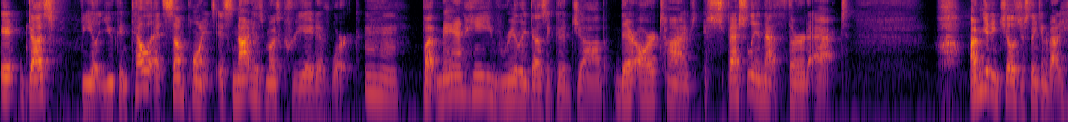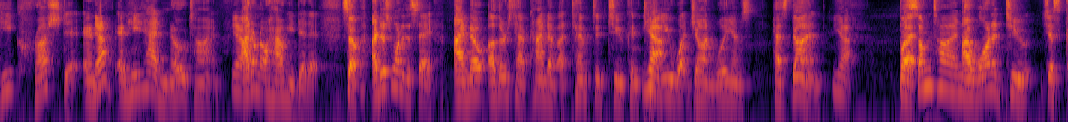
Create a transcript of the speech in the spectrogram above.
it does feel you can tell at some points it's not his most creative work. Mm-hmm. But man, he really does a good job. There are times, especially in that third act. I'm getting chills just thinking about it. He crushed it, and Yeah. and he had no time. Yeah. I don't know how he did it. So I just wanted to say, I know others have kind of attempted to continue what John Williams has done, Yeah. but Sometimes I wanted to just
